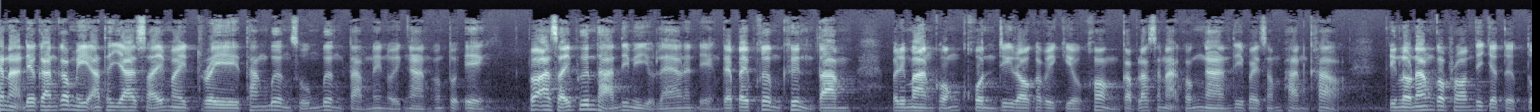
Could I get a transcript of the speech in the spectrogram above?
ขณะเดียวกันก็มีอัธยาศัยไมตรีทั้งเบื้องสูงเบื้องต่ำในหน่วยงานของตัวเอง เพราะอาศัยพื้นฐานที่มีอยู่แล้วนั่นเอง แต่ไปเพิ่มขึ้นตาม ปริมาณของคนที่เราเข้าไปเกี่ยวข้องกับลักษณะของงานที่ไปสัมพันธ์เข้าสิ่งเหล่านั้นก็พร้อมที่จะเติบโต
